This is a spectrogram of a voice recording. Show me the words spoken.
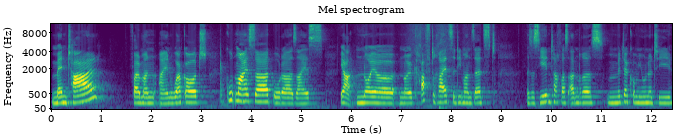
mental, weil man ein Workout gut meistert oder sei es ja, neue, neue Kraftreize, die man setzt. Es ist jeden Tag was anderes mit der Community,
